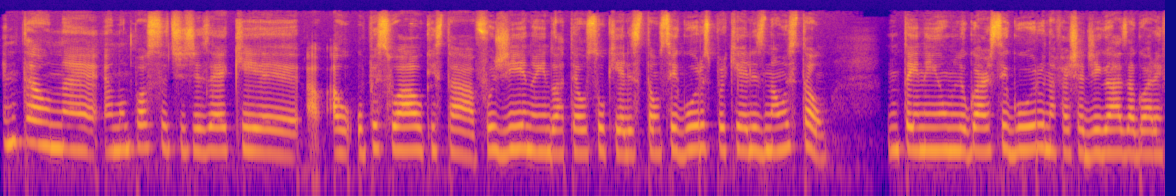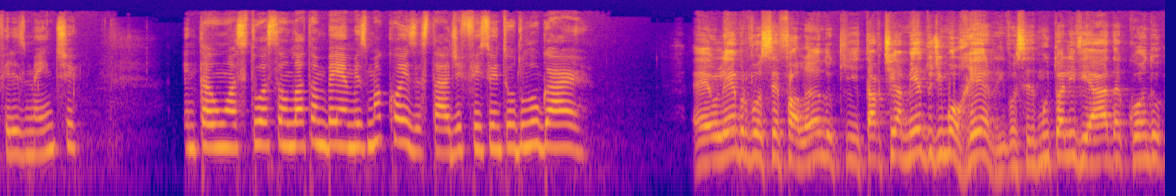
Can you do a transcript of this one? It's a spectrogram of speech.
Então, né, eu não posso te dizer que a, a, o pessoal que está fugindo, indo até o sul, que eles estão seguros, porque eles não estão. Não tem nenhum lugar seguro na faixa de Gaza agora, infelizmente. Então a situação lá também é a mesma coisa, está difícil em todo lugar. É, eu lembro você falando que tava, tinha medo de morrer e você muito aliviada quando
